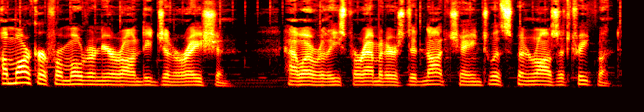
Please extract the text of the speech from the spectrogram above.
a marker for motor neuron degeneration. However, these parameters did not change with Spinraza treatment.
